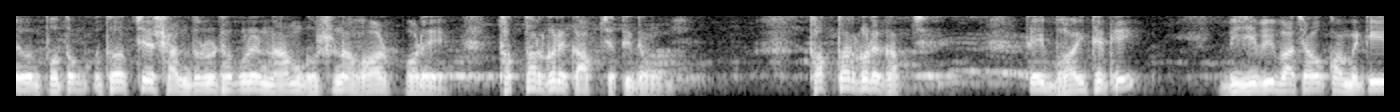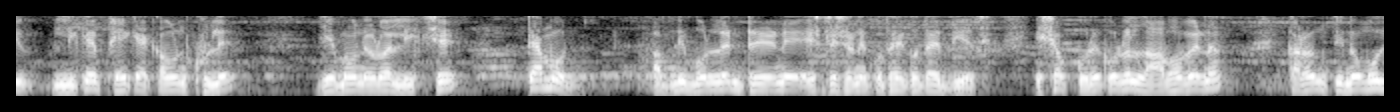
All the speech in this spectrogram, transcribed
দেখুন, প্রথম কথা হচ্ছে শান্তনু ঠাকুরের নাম ঘোষণা হওয়ার পরে থরথর করে কাঁপছে তৃণমূল। থরথর করে কাঁপছে। তো এই ভয় থেকেই বিজেপি বাঁচাও কমিটি লিখে ফেক অ্যাকাউন্ট খুলে যেমন ওরা লিখছে, তেমন আপনি বললেন ট্রেনে, স্টেশনে কোথায় কোথায় দিয়েছে। এসব করে কোনো লাভ হবে না, কারণ তৃণমূল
